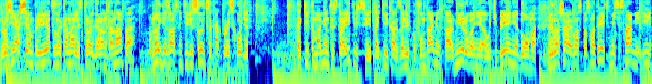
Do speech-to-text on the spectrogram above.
Друзья, всем привет! Вы на канале «Стройгарант Анапа». Многие из вас интересуются, как происходят какие-то моменты в строительстве, такие как заливка фундамента, армирование, утепление дома. Приглашаю вас посмотреть вместе с нами и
